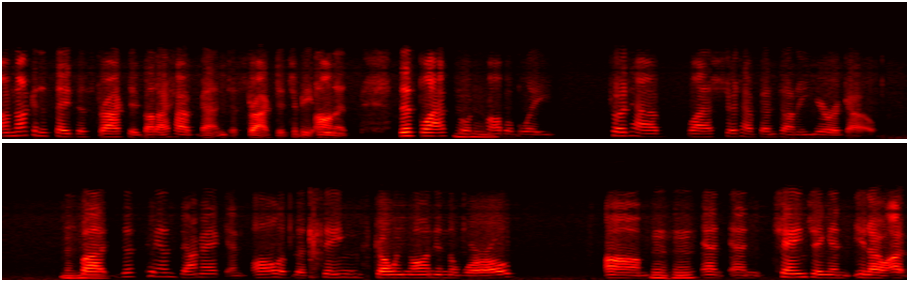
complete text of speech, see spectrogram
I'm not going to say distracted, but I have been distracted to be honest. This last book Mhm. probably could have slash should have been done a year ago. Mhm. But this pandemic and all of the things going on in the world, um, Mhm. and and changing and you know i'm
